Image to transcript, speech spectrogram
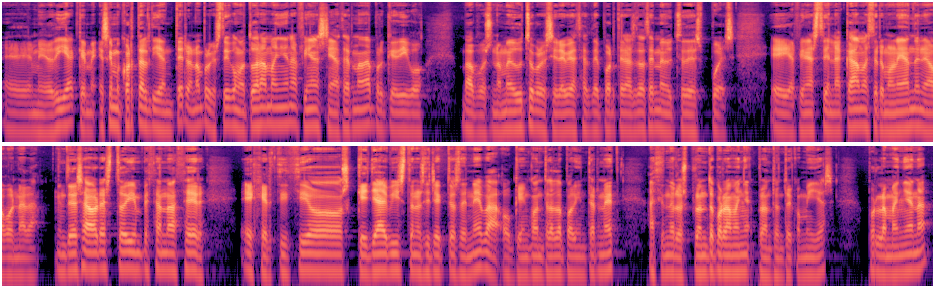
eh, el mediodía, que me- es que me corta el día entero, ¿no? Porque estoy como toda la mañana al final sin hacer nada porque digo, va, pues no me ducho porque si le voy a hacer deporte a las 12 me ducho después. Eh, y al final estoy en la cama, estoy remoneando y no hago nada. Entonces ahora estoy empezando a hacer ejercicios que ya he visto en los directos de Neva o que he encontrado por internet, haciéndolos pronto por la mañana, pronto entre comillas, por la mañana.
